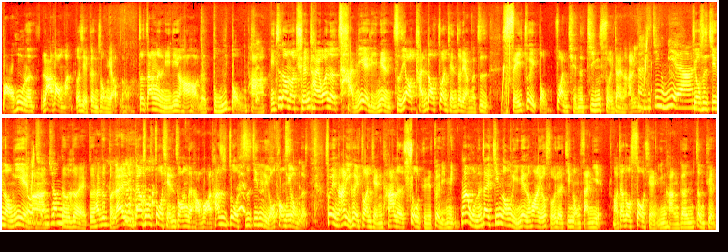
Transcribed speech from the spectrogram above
保护呢拉到满，而且更重要的，这张呢你一定要好好的读懂它。你知道吗？全台湾的产业里面，只要谈到赚钱这两个字，谁最懂赚钱的精髓在哪里？当然是金融业啊，就是金融业嘛，做钱庄的，对不对？对，他是本来你不要说做钱庄的好不好？他是做资金。流通用的，所以哪里可以赚钱，它的嗅觉最灵敏。那我们在金融里面的话，有所谓的金融三业啊，叫做寿险、银行跟证券。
